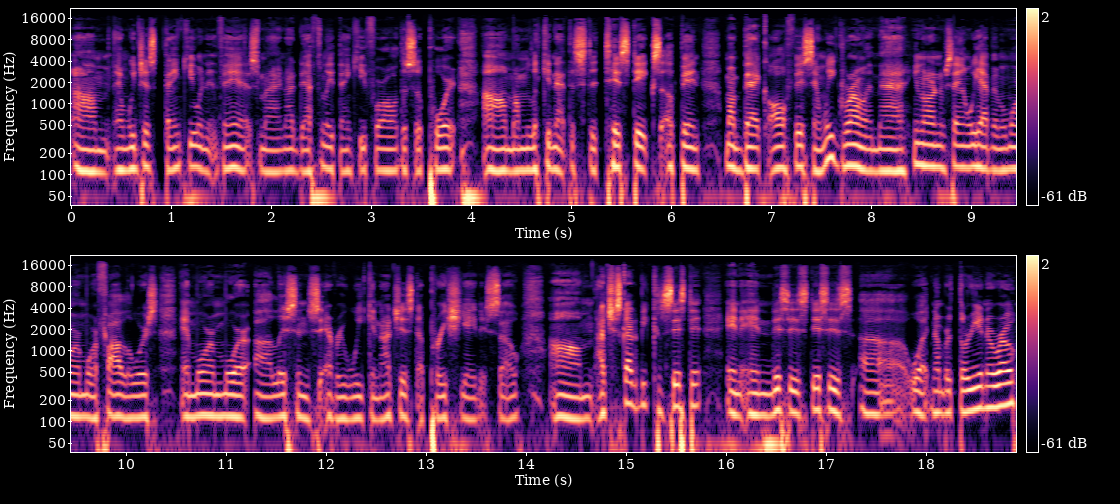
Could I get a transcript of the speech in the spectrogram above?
Um and we just thank you in advance man. I definitely thank you for all the support. Um i'm looking at the statistics up in my back office and we growing man. You know what i'm saying? We having more and more followers and more and more uh listens every week and i just appreciate it. So um i just got to be consistent and and this is this is uh what number three in a row?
